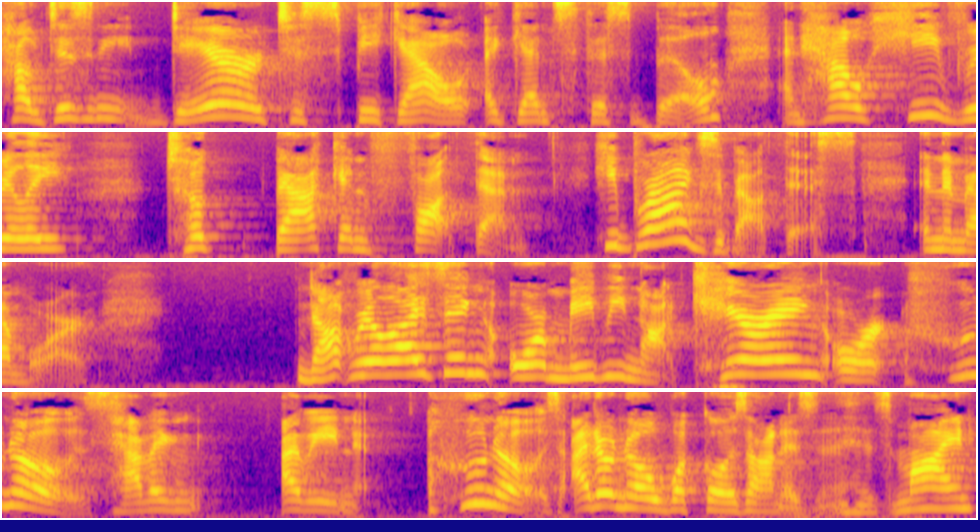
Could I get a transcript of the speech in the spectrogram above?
how Disney dared to speak out against this bill, and how he really took back and fought them. He brags about this in the memoir. Not realizing, or maybe not caring, or who knows, having, I mean, who knows? I don't know what goes on in his mind,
